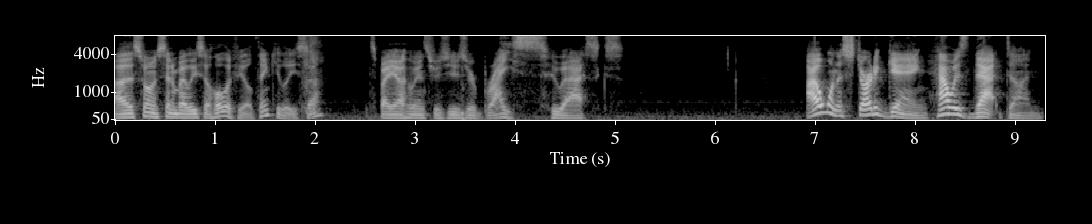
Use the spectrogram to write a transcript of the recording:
Uh, this one was sent in by Lisa Holyfield. Thank you, Lisa. It's by Yahoo Answers user Bryce, who asks, "I want to start a gang. How is that done?"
